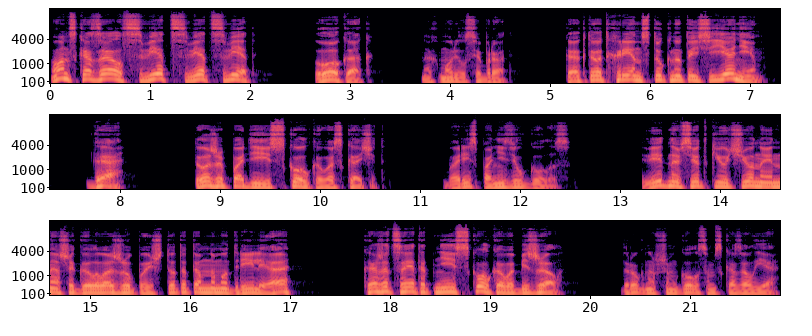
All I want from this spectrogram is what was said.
Он сказал «свет, свет, свет». «О как!» — нахмурился брат. Как тот хрен, стукнутый сиянием? Да. Тоже поди из Сколково скачет. Борис понизил голос. Видно, все-таки ученые наши головожопые что-то там намудрили, а? Кажется, этот не из Сколково бежал. Дрогнувшим голосом сказал я.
